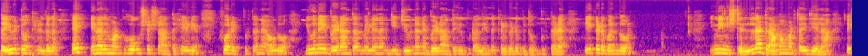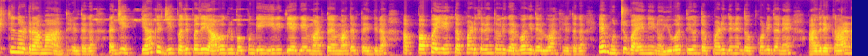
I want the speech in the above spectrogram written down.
ದಯವಿಟ್ಟು ಅಂತ ಹೇಳಿದಾಗ, ಏಯ್, ಏನಾದರೂ ಮಾಡ್ಕೊ, ಹೋಗು ಶ್ರೇಷ್ಠ ಅಂತ ಹೇಳಿ ಫೋನ್ ಇಟ್ಬಿಡ್ತಾನೆ. ಅವಳು, ಇವನೇ ಬೇಡ ಅಂತ ಅಂದಮೇಲೆ ನನಗೆ ಈ ಜೀವನನೇ ಬೇಡ ಅಂತ ಹೇಳ್ಬಿಟ್ಟು ಅಲ್ಲಿಂದ ಕೆಳಗಡೆ ಬಿದ್ದೋಗ್ಬಿಡ್ತಾಳೆ. ಈ ಕಡೆ ಬಂದು ನೀನು ಇಷ್ಟೆಲ್ಲ ಡ್ರಾಮಾ ಮಾಡ್ತಾ ಇದೆಯಲ್ಲ ಎಷ್ಟು ದಿನ ಡ್ರಾಮಾ ಅಂತ ಹೇಳಿದಾಗ, ಅಜ್ಜಿ ಯಾಕಜ್ಜಿ ಪದೇ ಪದೇ ಯಾವಾಗಲೂ ಪಪ್ಪಂಗೆ ಈ ರೀತಿಯಾಗಿ ಮಾಡ್ತಾ, ಮಾತಾಡ್ತಾ ಇದ್ದೀರಾ? ಅಪ್ಪ ಪಪ್ಪ ಏನು ತಪ್ಪು ಮಾಡಿದ್ದಾರೆ ಅಂತ ಅವ್ರಿಗೆ ಅರ್ವಾಗಿದೆ ಅಲ್ವಾ ಅಂತ ಹೇಳಿದಾಗ, ಏ, ಮುಚ್ಚು ಬಾಯಿ ನೀನು ಇವನು ತಪ್ಪು ಮಾಡಿದ್ದೇನೆ ಅಂತ ಒಪ್ಕೊಂಡಿದ್ದಾನೆ. ಆದರೆ ಕಾರಣ,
